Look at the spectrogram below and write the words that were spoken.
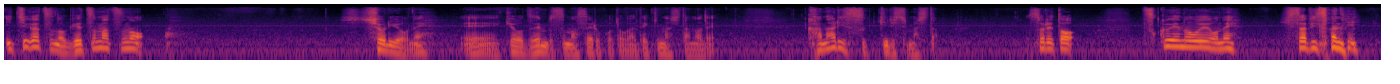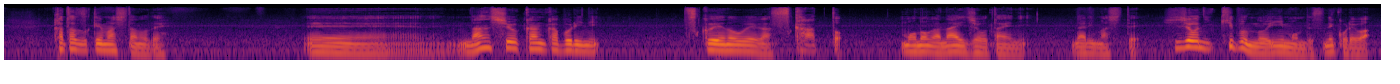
ー、1月の月末の処理をね、えー、今日全部済ませることができましたのでかなりすっきりしました。それと机の上をね久々に 片付けましたので、えー、何週間かぶりに机の上がスカッと物がない状態になりまして非常に気分のいいもんですねこれは。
